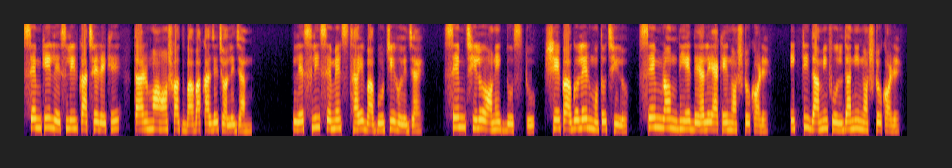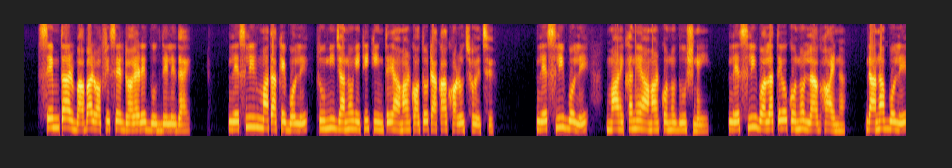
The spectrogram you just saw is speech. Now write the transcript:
সেমকে লেসলির কাছে রেখে তার মা অসৎ বাবা কাজে চলে যান। লেসলি সেমের স্থায়ী বাবুর্চি হয়ে যায়। সেম ছিল অনেক দুস্তু সে পাগলের মতো ছিল। সেম রং দিয়ে দেয়ালে একে নষ্ট করে। একটি দামি ফুলদানি নষ্ট করে। সেম তার বাবার অফিসের ডয়ারে দুধ ঢেলে দেয়। লেসলির মা তাকে বলে, তুমি জানো এটি কিনতে আমার কত টাকা খরচ হয়েছে? লেসলি বলে, মা, এখানে আমার কোনো দোষ নেই। লেসলি বলাতেও কোনো লাভ হয় না। ডানা বলে,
